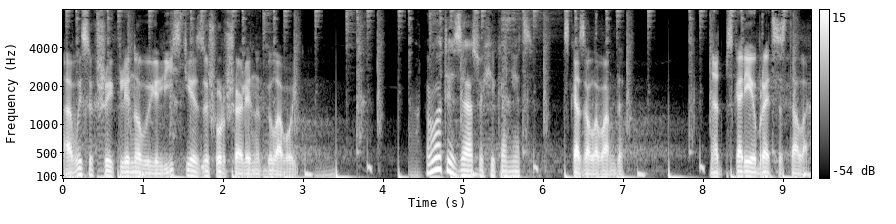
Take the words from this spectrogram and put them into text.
а высохшие кленовые листья зашуршали над головой. «Вот и засухи конец», — сказала Ванда. «Надо поскорее убрать со стола».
